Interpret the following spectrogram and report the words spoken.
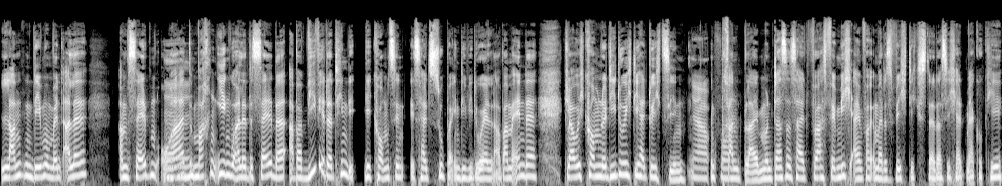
landen in dem Moment alle am selben Ort, machen irgendwo alle dasselbe, aber wie wir dorthin gekommen sind, ist halt super individuell. Aber am Ende, glaube ich, kommen nur die durch, die halt durchziehen Ja, und voll. dranbleiben. Und das ist halt für, für mich einfach immer das Wichtigste, dass ich halt merke, okay,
